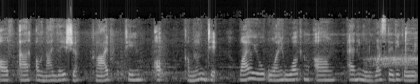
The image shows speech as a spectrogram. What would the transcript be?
of an organization, club, team, or community, while you when working on any university degree?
